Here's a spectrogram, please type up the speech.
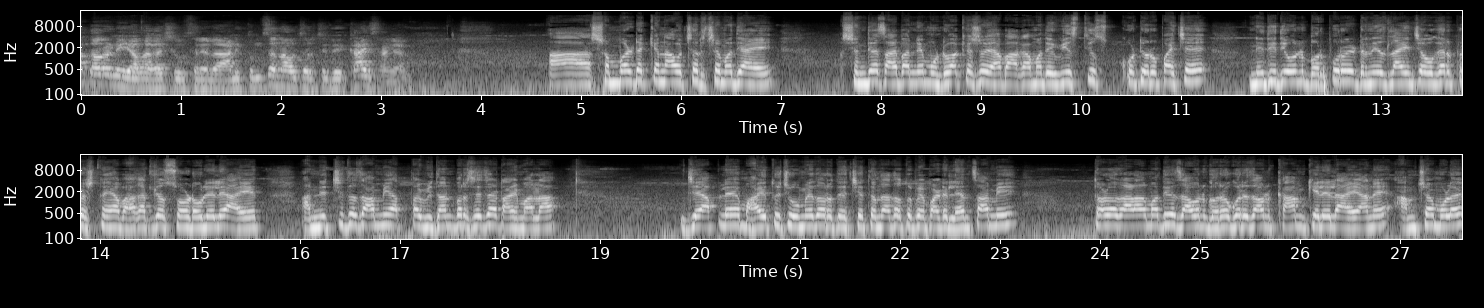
वातावरण आहे या भागात शिवसेनेला आणि तुमचं नाव चर्चेत आहे काय सांगाल? आ, शंभर टक्के नाव चर्चेमध्ये आहे. शिंदे साहेबांनी मुंडवा केशव ह्या भागामध्ये वीस तीस कोटी रुपयाचे निधी देऊन भरपूर ड्रेनेज लाईनचे वगैरे प्रश्न या भागातले सोडवलेले आहेत. आणि निश्चितच आम्ही आत्ता विधान परिषदेच्या टायमाला जे आपले महायुतीचे उमेदवार होते चेतनदादा तुपे पाटील यांचा आम्ही तळगाळामध्ये जाऊन घरोघरी जाऊन काम केलेलं आहे. आणि आमच्यामुळे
